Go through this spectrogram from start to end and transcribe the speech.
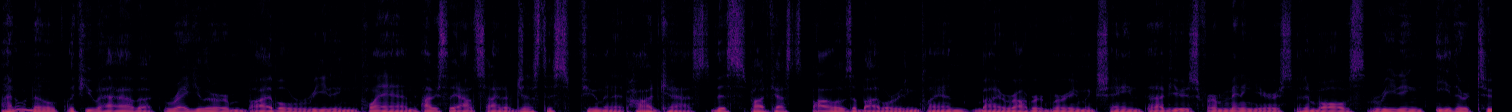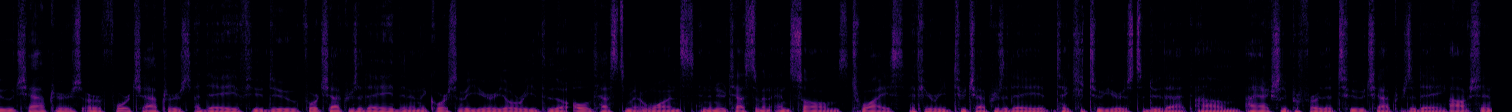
I don't know if you have a regular Bible reading plan, obviously outside of just this few minute podcast. This podcast follows a Bible reading plan by Robert Murray M'Cheyne that I've used for many years. It involves reading either two chapters or four chapters a day. If you do four chapters a day, then in the course of a year, you'll read through the Old Testament once and the New Testament and Psalms twice. If you read two chapters a day, it takes you two years to do that. Um, I actually prefer the two chapters a day option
